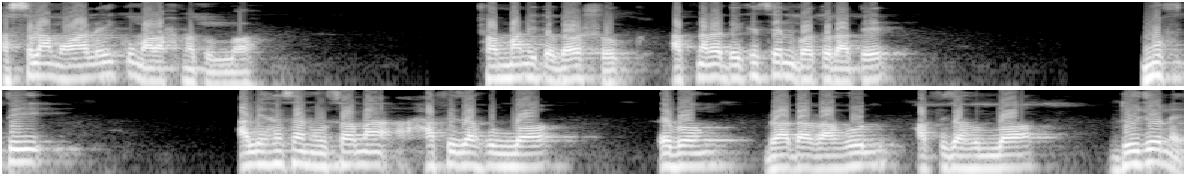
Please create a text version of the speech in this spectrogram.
আসসালামু আলাইকুম রহমতুল্লাহ। সম্মানিত দর্শক, আপনারা দেখেছেন গত রাতে মুফতি আলী হাসান হুসামা হাফিজাহুল্লাহ এবং ব্রাদার রাহুল হাফিজাহুল্লাহ দুজনে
